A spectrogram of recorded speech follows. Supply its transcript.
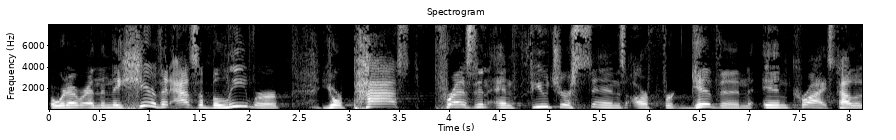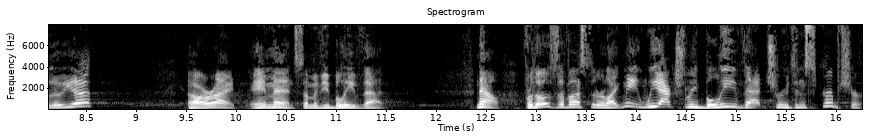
or whatever, and then they hear that as a believer, your past, present, and future sins are forgiven in Christ. Hallelujah? All right. Amen. Some of you believe that. Now, for those of us that are like me, we actually believe that truth in Scripture.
